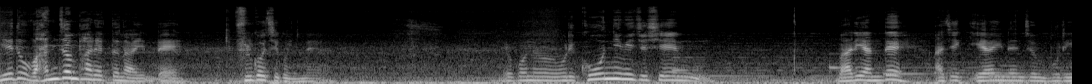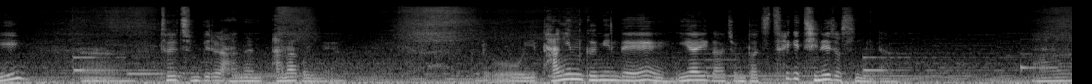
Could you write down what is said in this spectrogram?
얘도 완전 파랬던 아이인데 붉어지고 있네요. 요거는 우리 고은님이 주신 마리아인데 아직 이 아이는 좀 물이 어, 들 준비를 안, 한- 안 하고 있네요. 그리고 이 당인 금인데 이 아이가 좀 더 색이 진해졌습니다. 아,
